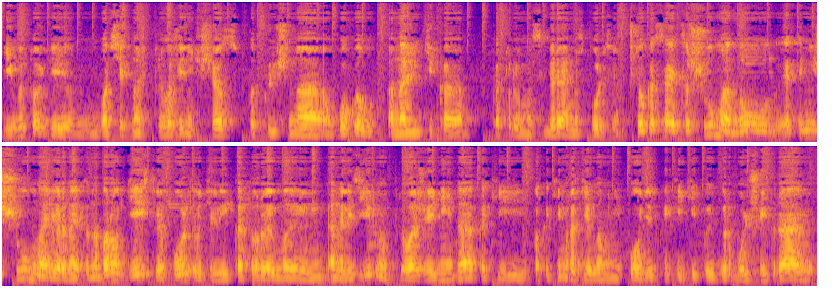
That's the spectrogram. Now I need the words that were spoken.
И в итоге во всех наших приложениях сейчас подключена Google аналитика, которую мы собираем и используем. Что касается шума, ну, это не шум, наверное, это наоборот действия пользователей, которые мы анализируем в приложении, да, какие, по каким разделам они ходят, какие типы игр больше играют,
